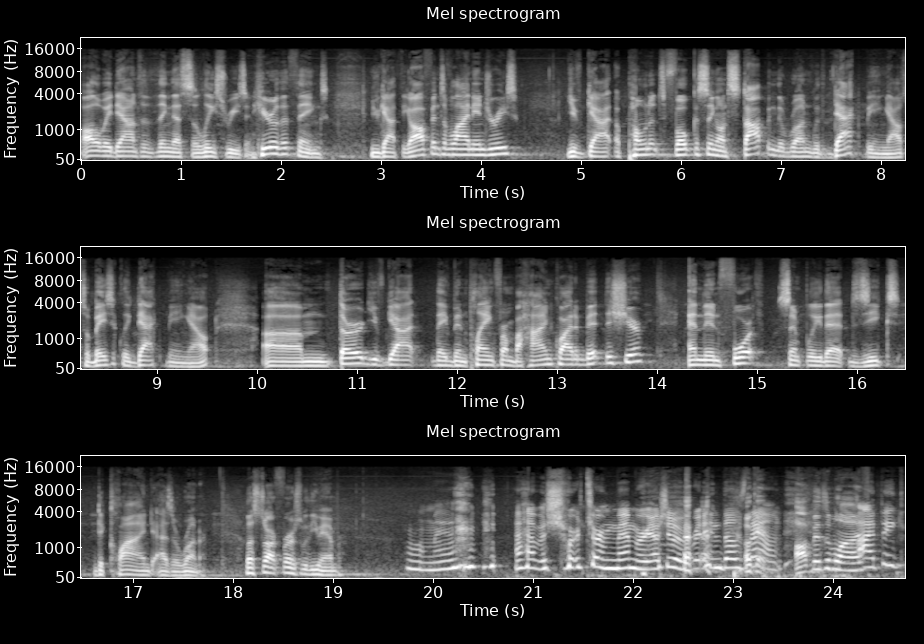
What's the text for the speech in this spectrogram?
all the way down to the thing that's the least reason. Here are the things you've got the offensive line injuries, You've got opponents focusing on stopping the run with Dak being out, so basically Dak being out. Um, third, you've got they've been playing from behind quite a bit this year. And then fourth, simply that Zeke's declined as a runner. Let's start first with you, Amber. Oh man, I have a short-term memory. I should have written those okay. down. Offensive line. I think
